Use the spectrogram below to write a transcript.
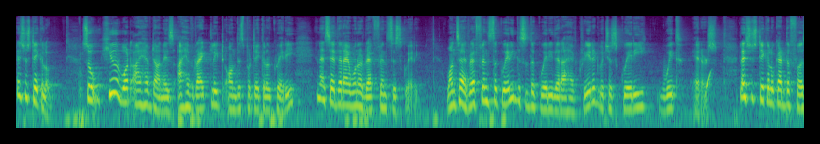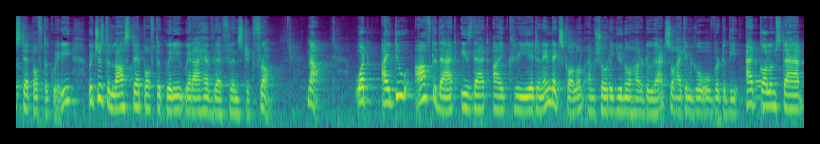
Let's just take a look. So here what I have done is I have right clicked on this particular query and I said that I want to reference this query. Once I reference the query, this is the query that I have created, which is query with errors. Let's just take a look at the first step of the query, which is the last step of the query where I have referenced it from. Now, what I do after that is that I create an index column. I'm sure you know how to do that. So I can go over to the add columns tab,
